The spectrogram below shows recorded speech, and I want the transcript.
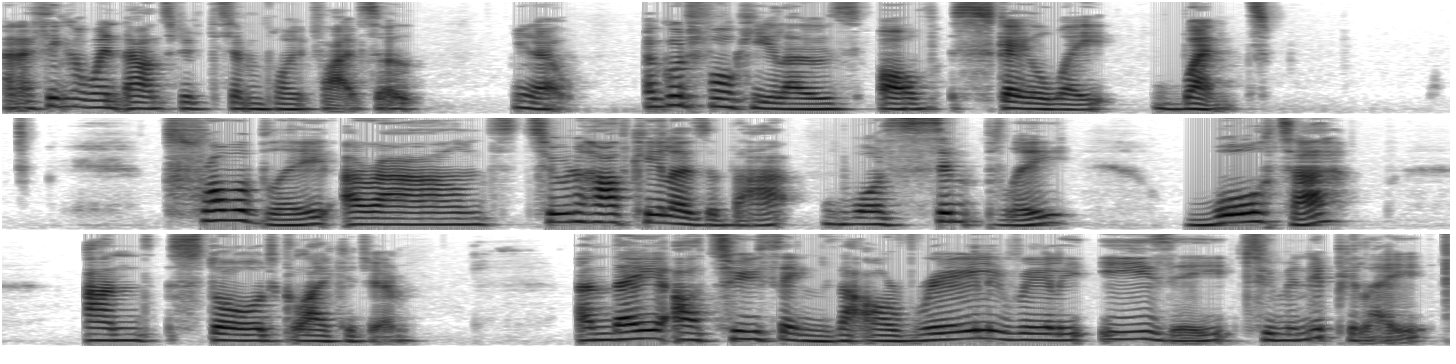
and I think I went down to 57.5, so you know, a good four kilos of scale weight went. Probably around two and a half kilos of that was simply water and stored glycogen. And they are two things that are really, really easy to manipulate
